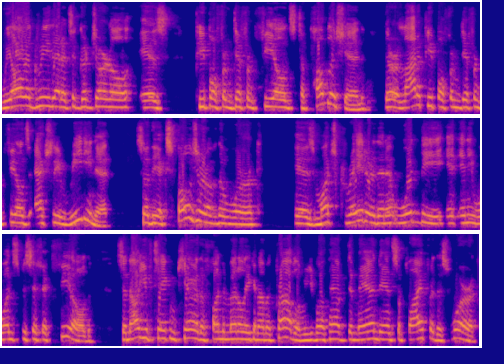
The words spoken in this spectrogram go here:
We all agree that it's a good journal as people from different fields to publish in, there are a lot of people from different fields actually reading it. So the exposure of the work is much greater than it would be in any one specific field. So now you've taken care of the fundamental economic problem. You both have demand and supply for this work.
